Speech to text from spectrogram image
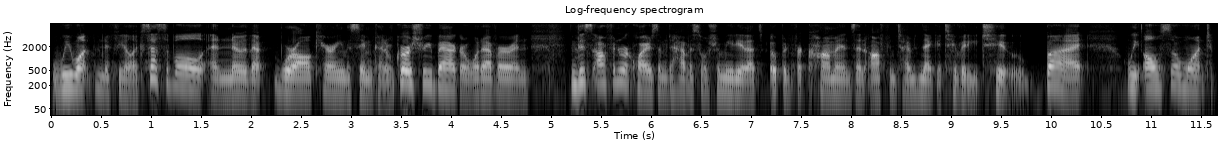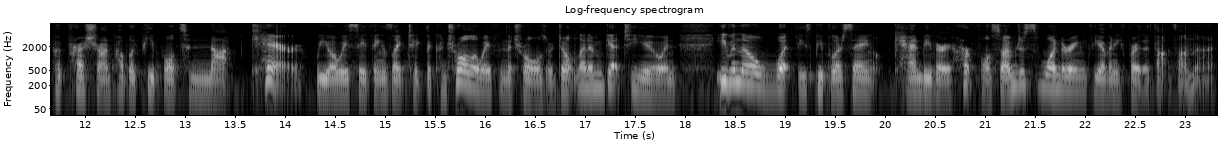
We want them to feel accessible and know that we're all carrying the same kind of grocery bag or whatever. And this often requires them to have a social media that's open for comments and oftentimes negativity too. But we also want to put pressure on public people to not care. We always say things like take the control away from the trolls or don't let them get to you. And even though what these people are saying can be very hurtful. So I'm just wondering if you have any further thoughts on that.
